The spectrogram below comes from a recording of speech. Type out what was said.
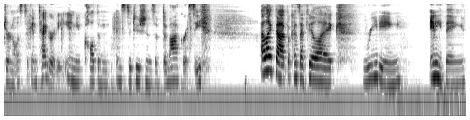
journalistic integrity and you called them institutions of democracy. I like that because i feel like reading anything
